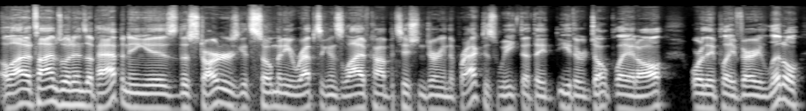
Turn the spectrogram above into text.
a lot of times what ends up happening is the starters get so many reps against live competition during the practice week that they either don't play at all or they play very little.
